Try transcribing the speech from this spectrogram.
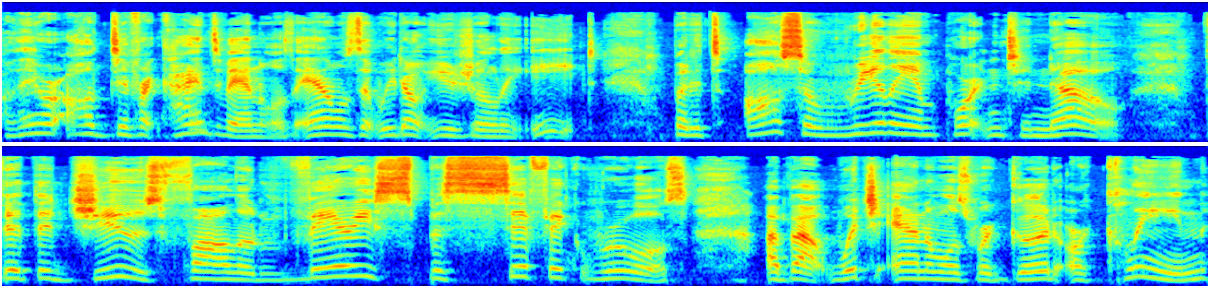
Well, they were all different kinds of animals, animals that we don't usually eat. But it's also really important to know that the Jews followed very specific rules about which animals were good or clean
